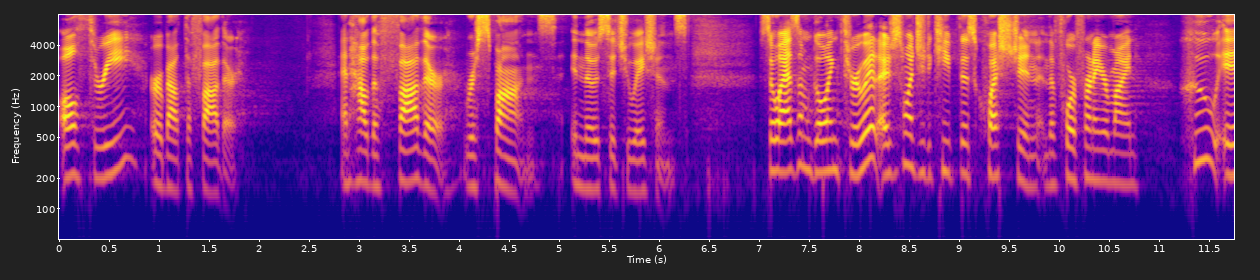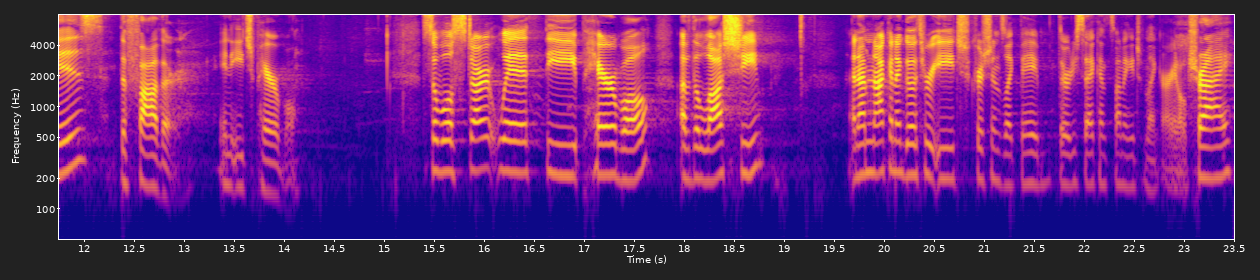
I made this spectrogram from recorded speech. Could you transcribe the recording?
All three are about the Father and how the Father responds in those situations. So, as I'm going through it, I just want you to keep this question in the forefront of your mind Who is the Father in each parable? So, we'll start with the parable of the lost sheep. And I'm not going to go through each. Christian's like, babe, 30 seconds on each. I'm like, all right, I'll try.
